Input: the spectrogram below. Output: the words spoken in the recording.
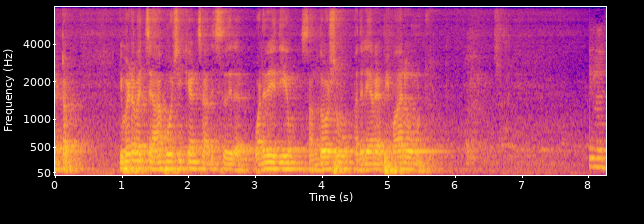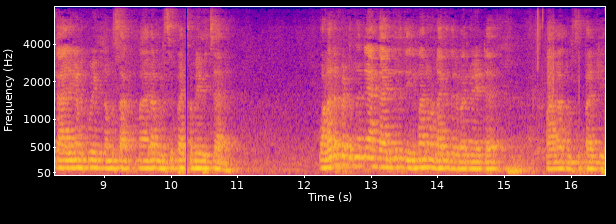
ഘട്ടം ഇവിടെ വെച്ച് ആഘോഷിക്കാൻ സാധിച്ചതിൽ വളരെയധികം സന്തോഷവും അതിലേറെ അഭിമാനവുമുണ്ട്. ഉണ്ട് കാര്യങ്ങൾക്ക് വേണ്ടി നമ്മൾ മാഡം മുനിസിപ്പാലിറ്റി സമീപിച്ചാൽ വളരെ പെട്ടെന്ന് തന്നെ ആ കാര്യത്തിൽ തീരുമാനം ഉണ്ടാക്കി തരുവാനായിട്ട് പാലാ മുനിസിപ്പാലിറ്റി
